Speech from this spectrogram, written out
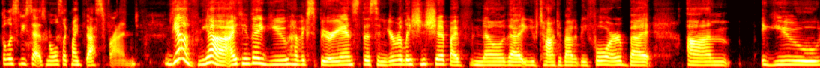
Felicity says Noel's like my best friend. Yeah, yeah. I think that you have experienced this in your relationship. I know that you've talked about it before, but um you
